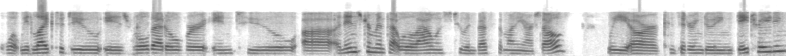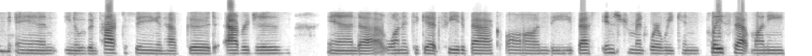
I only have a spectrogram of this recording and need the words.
what we'd like to do is roll that over into uh, an instrument that will allow us to invest the money ourselves. We are considering doing day trading, and you know we've been practicing and have good averages, and uh, wanted to get feedback on the best instrument where we can place that money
